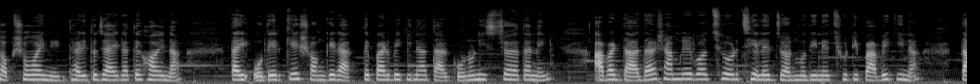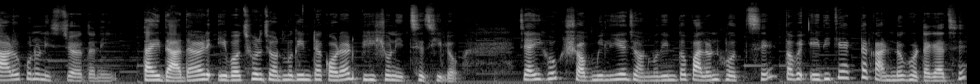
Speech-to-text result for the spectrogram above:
সবসময় নির্ধারিত জায়গাতে হয় না, তাই ওদেরকে সঙ্গে রাখতে পারবে কি না তার কোনো নিশ্চয়তা নেই। আবার দাদা সামনের বছর ছেলের জন্মদিনে ছুটি পাবে কি না তারও কোনো নিশ্চয়তা নেই। তাই দাদার এবছর জন্মদিনটা করার ভীষণ ইচ্ছে ছিল। যাই হোক, সব মিলিয়ে জন্মদিন তো পালন হচ্ছে, তবে এদিকে একটা কাণ্ড ঘটে গেছে।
